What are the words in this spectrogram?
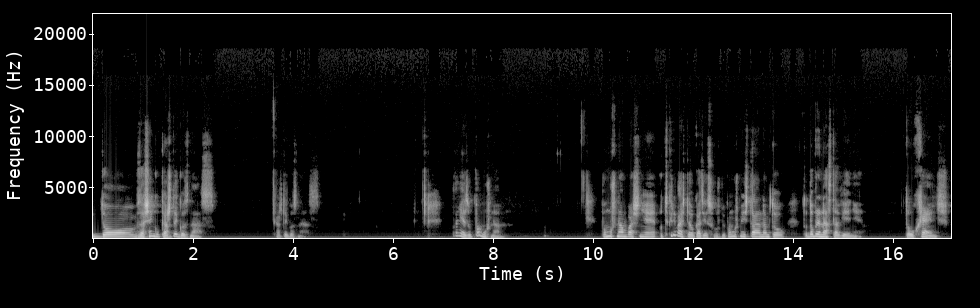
do, w zasięgu każdego z nas. Każdego z nas. Panie Jezu, pomóż nam. Pomóż nam właśnie odkrywać te okazje służby. Pomóż mieć ta, nam to, to dobre nastawienie, tą chęć,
